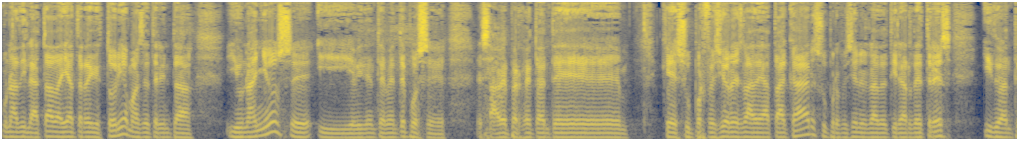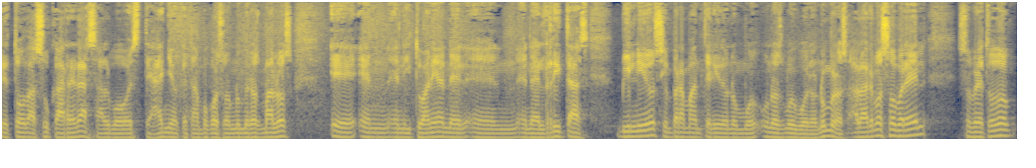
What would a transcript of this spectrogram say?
una dilatada ya trayectoria más de 31 años eh, y evidentemente pues eh, sabe perfectamente que su profesión es la de atacar, su profesión es la de tirar de tres y durante toda su carrera, salvo este año que tampoco son números malos, eh, en, en Lituania, en el, en, en el Ritas Vilnius, siempre ha mantenido unos muy buenos números. Hablaremos sobre él, sobre todo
